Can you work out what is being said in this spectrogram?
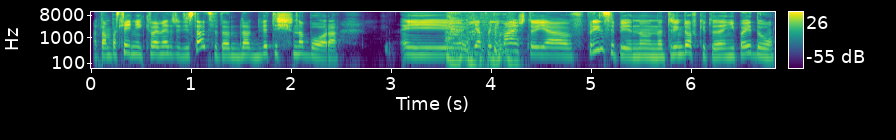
А там последние километры дистанции, это 2000 набора. И я понимаю, что я, в принципе, ну, на тренировки туда не пойду.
